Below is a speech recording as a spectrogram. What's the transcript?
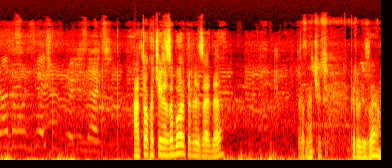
Надо вот здесь вот пролезать. А только через забор перелезать, да? Значит, перелезаю.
